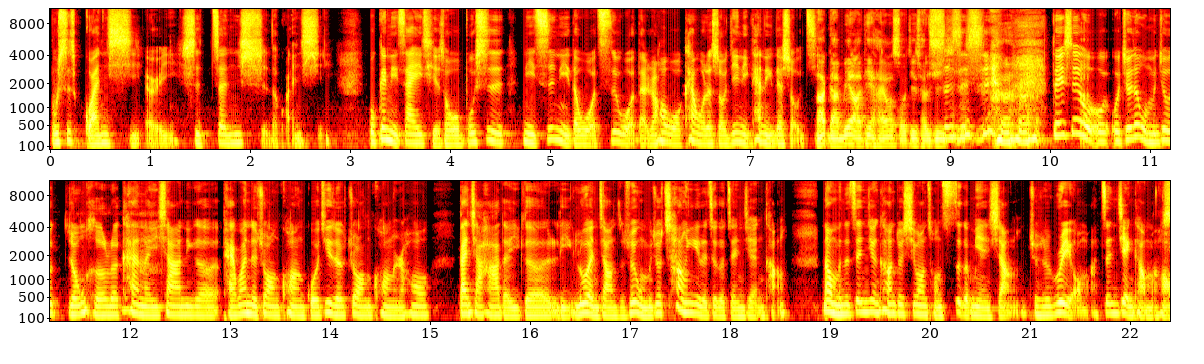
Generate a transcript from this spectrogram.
不是关系而已，是真实的关系。我跟你在一起的时候，我不是你吃你的，我吃我的，然后我看我的手机，你看你的手机然，后两边聊天还用手机传讯息。是是是，对，所以我我我觉得我们就融合了看了一下那个台湾的状况、国际的状况，然后班夏哈的一个理论这样子，所以我们就倡议了这个真健康。那我们的真健康就希望从四个面向，就是 real 嘛，真健康嘛，哈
